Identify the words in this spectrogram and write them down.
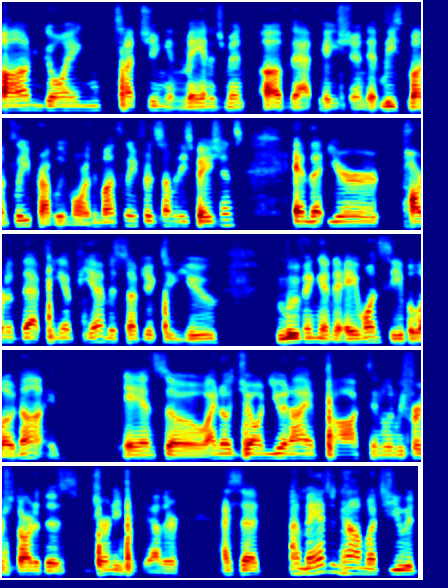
ongoing touching and management of that patient at least monthly, probably more than monthly for some of these patients, and that you're part of that PMPM is subject to you moving an A1C below nine. And so I know, Joe, and you and I have talked, and when we first started this journey together, I said, imagine how much you would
